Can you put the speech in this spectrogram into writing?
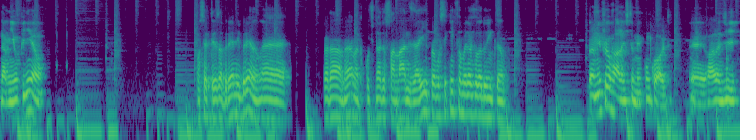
na minha opinião. Com certeza, Breno. E Breno, é, para dar né, continuidade a sua análise aí, para você, quem foi o melhor jogador em campo? Para mim foi o Haaland também, concordo. É, o Haaland,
